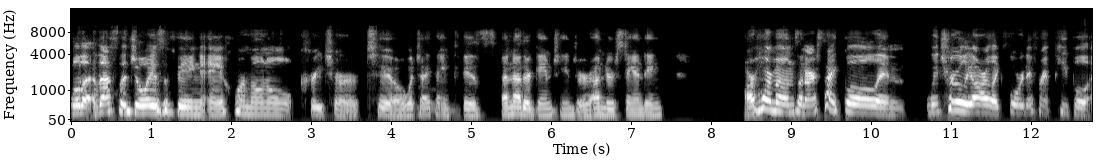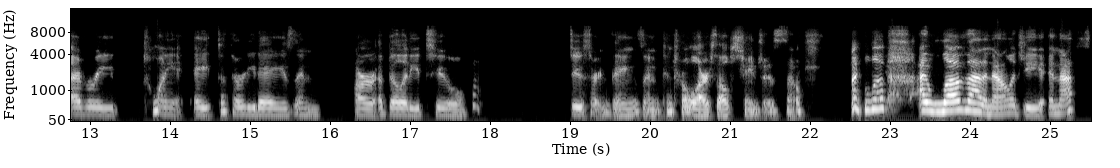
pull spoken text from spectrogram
Well that, that's the joys of being a hormonal creature too which i think mm. is another game changer understanding our hormones and our cycle and we truly are like four different people every 28 to 30 days and our ability to do certain things and control ourselves changes. So I love. I love that analogy and that's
